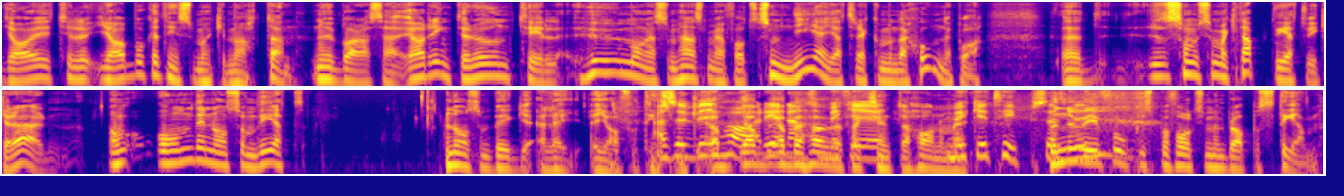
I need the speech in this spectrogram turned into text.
jag, till, jag har bokat in så mycket möten. Nu bara så här, jag har ringt runt till hur många som helst som jag har fått, som ni har gett rekommendationer på. Eh, Som, som jag knappt vet vilka det är. Om, om det är någon som vet någon som bygger, eller jag har fått in Alltså, så mycket. vi har jag, jag, jag behöver mycket- faktiskt inte ha någon mer. mycket tips, Men nu vi- är fokus på folk som är bra på sten.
